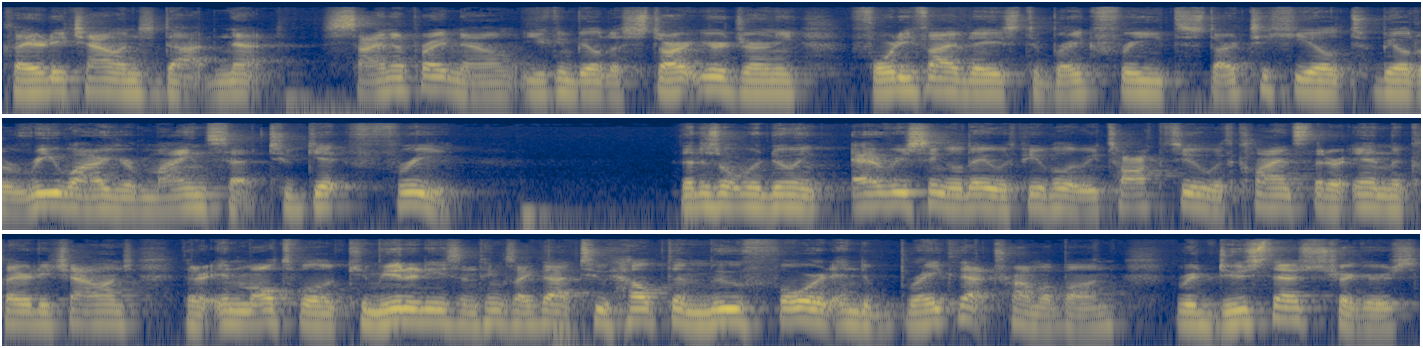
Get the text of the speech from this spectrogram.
claritychallenge.net. Sign up right now. You can be able to start your journey 45 days to break free, to start to heal, to be able to rewire your mindset, to get free. That is what we're doing every single day with people that we talk to, with clients that are in the Clarity Challenge, that are in multiple communities and things like that, to help them move forward and to break that trauma bond, reduce those triggers,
